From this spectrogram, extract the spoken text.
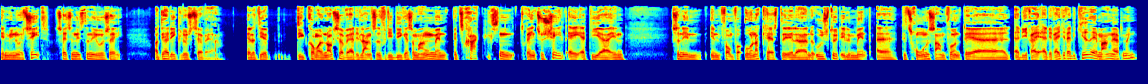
en minoritet, satanisterne i USA, og det har de ikke lyst til at være. Eller de, de kommer jo nok til at være det i lang tid, fordi de ikke er så mange, men betragtelsen rent socialt af, at de er en sådan en, en form for underkaste eller en udstødt element af det troende samfund, det er, er, de, er de rigtig, rigtig kede af, mange af dem, ikke?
